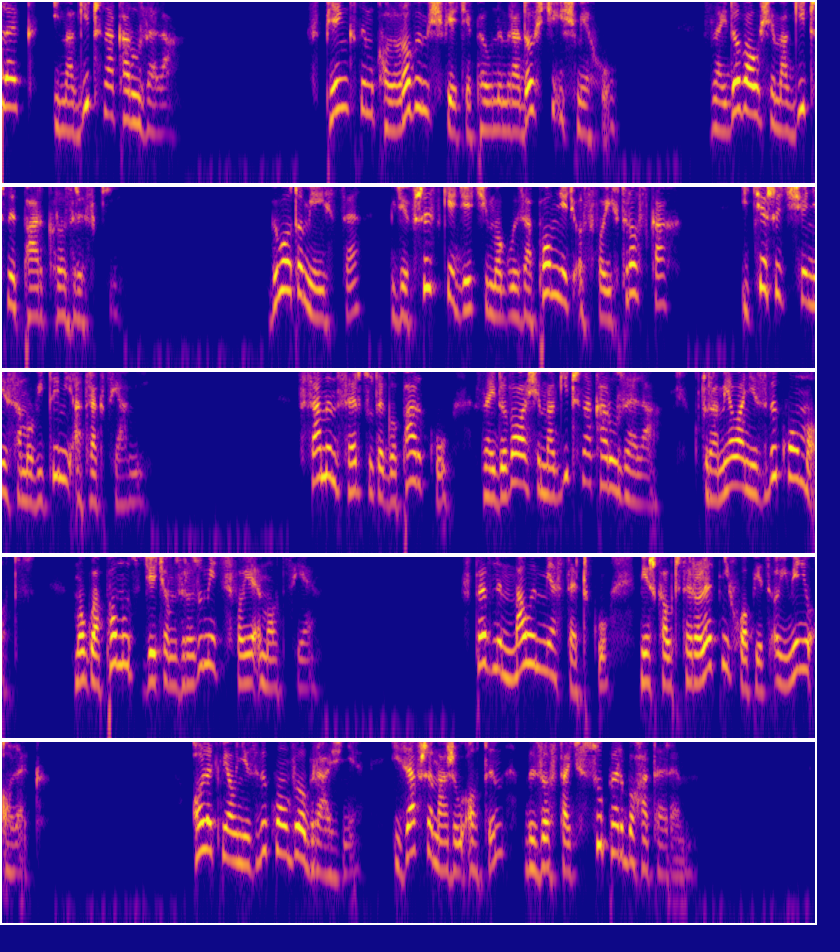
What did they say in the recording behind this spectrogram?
Olek i magiczna karuzela. W pięknym, kolorowym świecie pełnym radości i śmiechu znajdował się magiczny park rozrywki. Było to miejsce, gdzie wszystkie dzieci mogły zapomnieć o swoich troskach i cieszyć się niesamowitymi atrakcjami. W samym sercu tego parku znajdowała się magiczna karuzela, która miała niezwykłą moc. Mogła pomóc dzieciom zrozumieć swoje emocje. W pewnym małym miasteczku mieszkał czteroletni chłopiec o imieniu Olek. Olek miał niezwykłą wyobraźnię i zawsze marzył o tym, by zostać superbohaterem.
